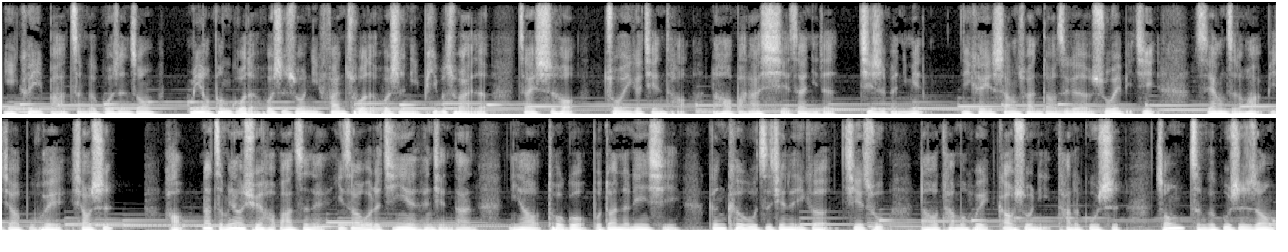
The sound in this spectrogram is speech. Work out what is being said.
你可以把整个过程中没有碰过的，或是说你犯错的，或是你批不出来的，在事后做一个检讨，然后把它写在你的记事本里面。你可以上传到这个数位笔记，这样子的话比较不会消失。好，那怎么样学好八字呢？依照我的经验很简单，你要透过不断的练习，跟客户之间的一个接触，然后他们会告诉你他的故事。从整个故事中，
